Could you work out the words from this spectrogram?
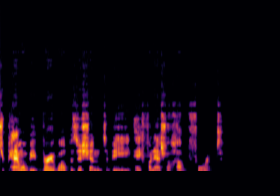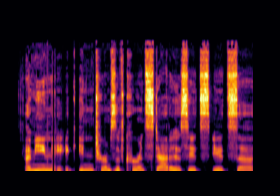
Japan will be very well positioned to be a financial hub for it. I mean, in terms of current status, its its uh,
